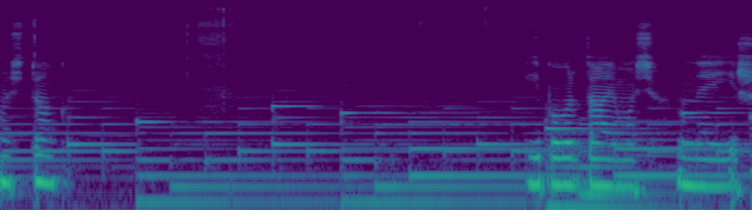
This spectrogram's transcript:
Ось так. І повертаємось в неї ж,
